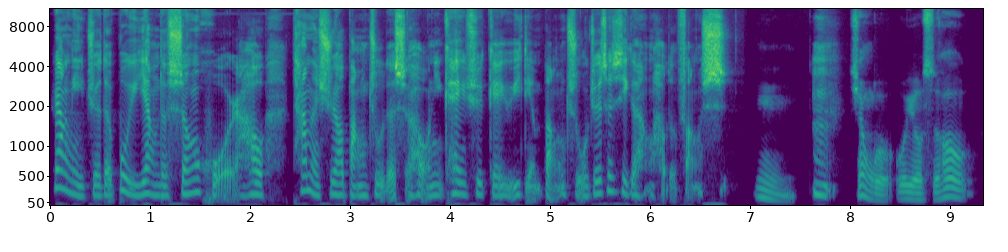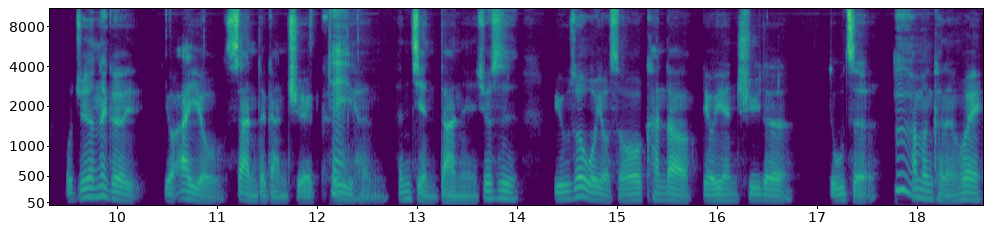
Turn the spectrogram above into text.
让你觉得不一样的生活。然后他们需要帮助的时候，你可以去给予一点帮助。我觉得这是一个很好的方式。嗯嗯，像我，我有时候我觉得那个有爱有善的感觉可以很很简单诶，就是比如说我有时候看到留言区的。读者，嗯他们可能会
